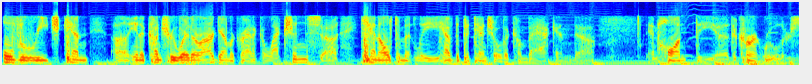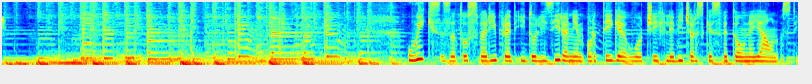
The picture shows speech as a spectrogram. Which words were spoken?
overreach can, uh, in a country where there are democratic elections, uh, can ultimately have the potential to come back and uh, and haunt the uh, the current rulers. Wix zato svari pred idoliziranjem Ortege v očeh levičarske svetovne javnosti.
